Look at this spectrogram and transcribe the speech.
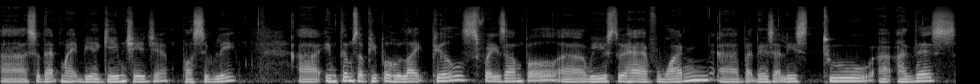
Uh, so that might be a game changer, possibly. Uh, in terms of people who like pills, for example, uh, we used to have one, uh, but there's at least two others.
